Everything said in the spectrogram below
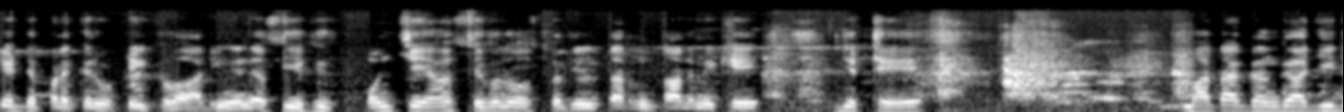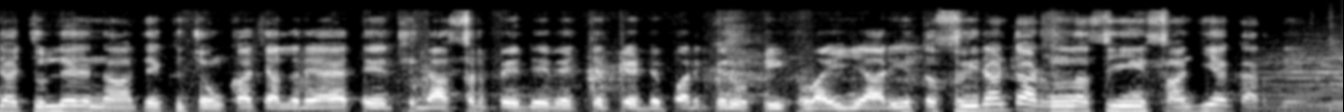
ਢਿੱਡ ਭਰ ਕੇ ਰੋਟੀ ਖਵਾ ਰਹੀਆਂ ਨੇ। ਅਸੀਂ ਪਹੁੰਚੇ ਹਾਂ ਸਿਵਲ ਹਸਪੀਟਲ ਤਰਨਤਾਰਨ ਵਿਖੇ, ਜਿੱਥੇ ਮਾਤਾ ਗੰਗਾ ਜੀ ਦਾ ਚੁੱਲ੍ਹੇ ਦੇ ਨਾਂ ਤੇ ਇੱਕ ਚੌਂਕਾ ਚੱਲ ਰਿਹਾ ਹੈ ਤੇ ਇੱਥੇ 10 ਰੁਪਏ ਦੇ ਵਿੱਚ ਢਿੱਡ ਭਰ ਕੇ ਰੋਟੀ ਖਵਾਈ ਜਾ ਰਹੀ ਹੈ। ਤਸਵੀਰਾਂ ਤੁਹਾਡੇ ਨਾਲ ਅਸੀਂ ਸਾਂਝੀਆਂ ਕਰਦੇ ਹਾਂ।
